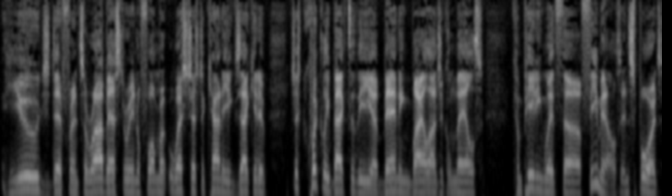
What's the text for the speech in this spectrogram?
Huge difference. Rob Astorino, former Westchester County executive. Just quickly back to the uh, banning biological males competing with uh, females in sports.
